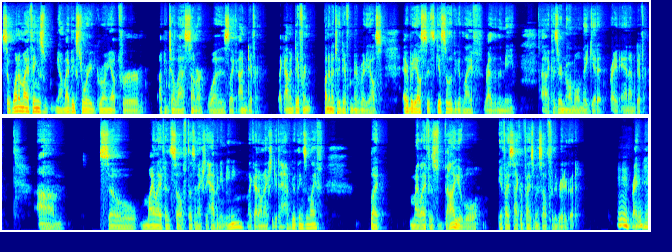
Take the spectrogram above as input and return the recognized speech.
So one of my things, you know, my big story growing up for up until last summer was like, I'm different. Like I'm a different, fundamentally different from everybody else. Everybody else gets to live a good life rather than me because uh, they're normal and they get it, right? And I'm different. Um, so my life itself doesn't actually have any meaning. Like I don't actually get to have good things in life, but my life is valuable if I sacrifice myself for the greater good. Mm-hmm. Right. Mm-hmm.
